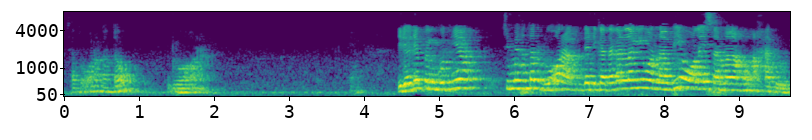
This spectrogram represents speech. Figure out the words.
Satu orang atau dua orang. Ya. Jadi ada pengikutnya cuma satu dua orang dan dikatakan lagi wa nabi wa sama ahadun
